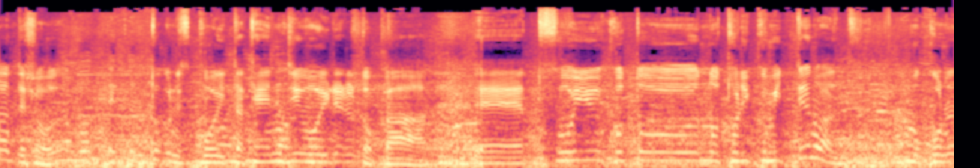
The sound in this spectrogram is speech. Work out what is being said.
なんでしょう？特にこういった展示を入れるとか、えーとそういうことの取り組みっていうのはもうこれ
